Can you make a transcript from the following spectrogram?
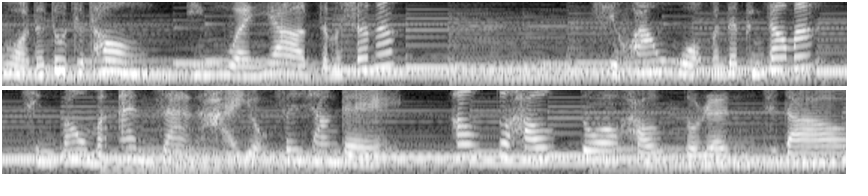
我的肚子痛英文要怎么说呢？喜欢我们的频道吗？请帮我们按赞，还有分享给好多好多好多人知道。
